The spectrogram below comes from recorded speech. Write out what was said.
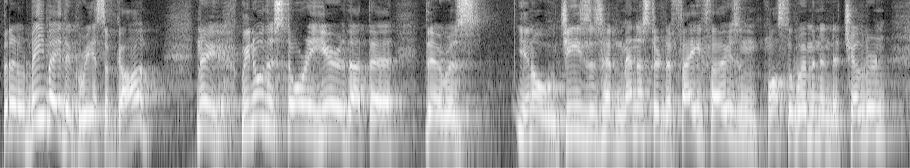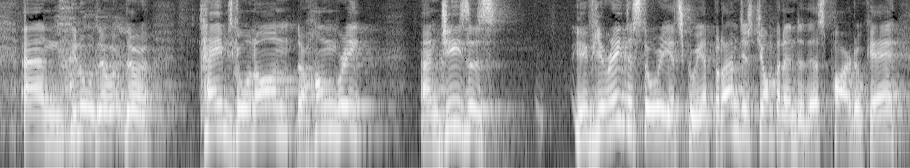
But it'll be by the grace of God. Now, we know the story here that the, there was, you know, Jesus had ministered to 5,000 plus the women and the children. And, you know, there were, there were times going on, they're hungry. And Jesus, if you read the story, it's great, but I'm just jumping into this part, okay?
